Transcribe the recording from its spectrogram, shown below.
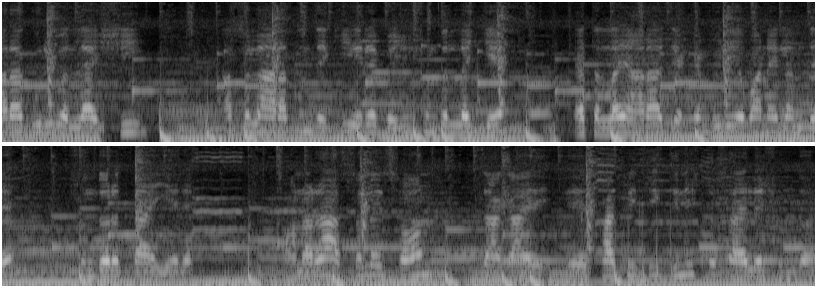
আরা ঘুরি বললে আসি আসলে আরা তুমি দেখি এরে বেশি সুন্দর লাগে এত লাই আরা যেখান ভিডিও বানাইলাম যে সুন্দর তাই এরে ওনারা আসলে সন জায়গায় প্রাকৃতিক জিনিস তো চাইলে সুন্দর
